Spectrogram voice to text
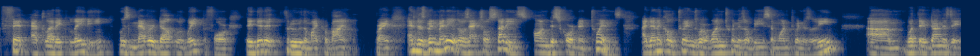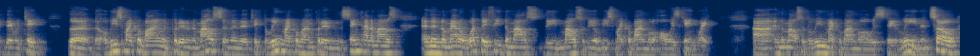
fit athletic lady who's never dealt with weight before. They did it through the microbiome right? And there's been many of those actual studies on discordant twins, identical twins where one twin is obese and one twin is lean. Um, what they've done is they, they would take the, the obese microbiome and put it in a mouse, and then they take the lean microbiome, put it in the same kind of mouse. And then no matter what they feed the mouse, the mouse with the obese microbiome will always gain weight. Uh, and the mouse with the lean microbiome will always stay lean. And so,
